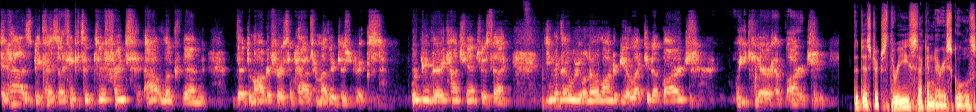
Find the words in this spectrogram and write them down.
It has, because I think it's a different outlook than the demographers have had from other districts. We're being very conscientious that even though we will no longer be elected at large, we care at large. The district's three secondary schools,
